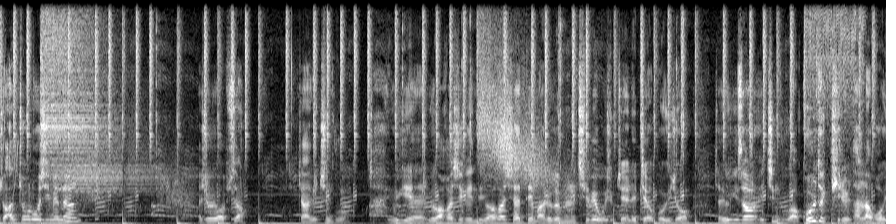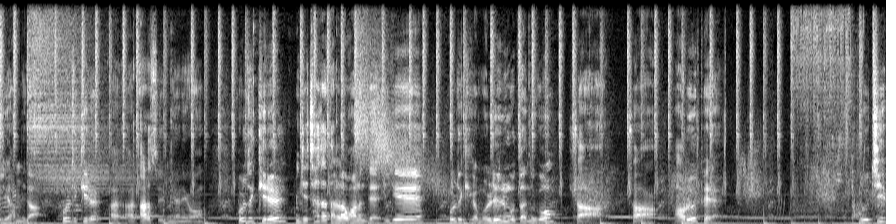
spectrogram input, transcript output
저 안쪽으로 오시면은 아, 저기 갑시다. 자 요 친구. 자 여기에 요 아가씨가 있는데 요 아가씨한테 말을 걸면은 750제 랩제가 보이죠? 자 여기서 이 친구가 골드 키를 달라고 이제 합니다. 골드 키를 아, 아 알았어요. 미안해요. 골드 키를 이제 찾아 달라고 하는데 이게 골드 키가 멀리 있는 것도 아니고 쫙쫙 바로 옆에 요집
